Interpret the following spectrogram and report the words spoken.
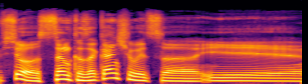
Все, сценка заканчивается, и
